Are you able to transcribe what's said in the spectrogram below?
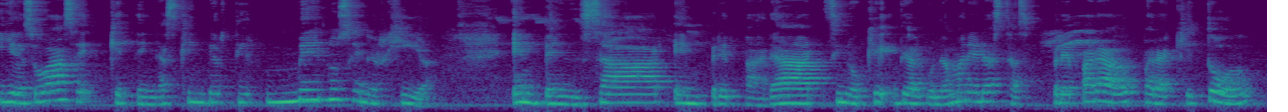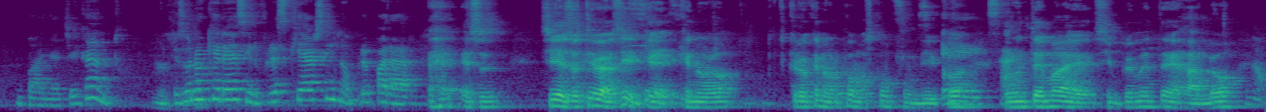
y eso hace que tengas que invertir menos energía en pensar, en preparar, sino que de alguna manera estás preparado para que todo vaya llegando. Ujú. Eso no quiere decir fresquear, sino preparar. Eso es- sí, eso te iba a decir, Sí, que, sí. que no lo, creo que no lo podemos confundir con, con un tema de simplemente dejarlo, No.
